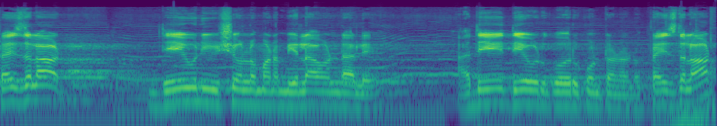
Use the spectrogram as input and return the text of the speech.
ప్రైజ్ ద లాడ్ దేవుని విషయంలో మనం ఇలా ఉండాలి. అదే దేవుడు కోరుకుంటున్నాడు. ప్రైజ్ ద లాడ్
